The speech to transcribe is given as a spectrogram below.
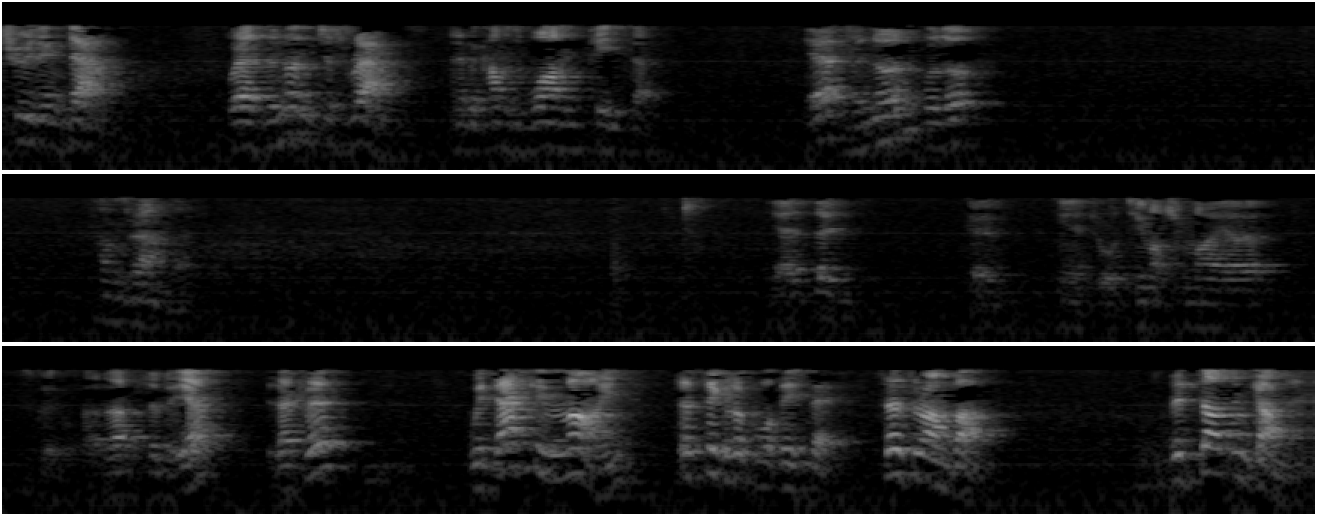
protruding down, whereas the nun just round and it becomes one piece. There. Yeah, the nun will look comes round there. Don't go, you know, draw too much from my uh, squiggle. But that's a bit, yeah? Is that clear? With that in mind, let's take a look at what they say. Says the Rambam. The doesn't then.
